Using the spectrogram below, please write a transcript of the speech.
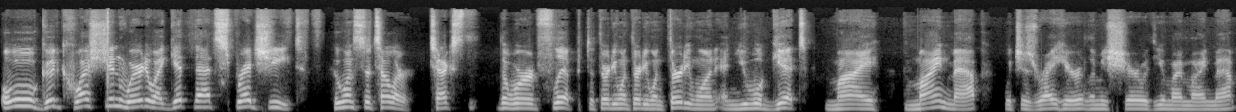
Oh, good question. Where do I get that spreadsheet? Who wants to tell her? Text the word flip to 313131 and you will get my mind map, which is right here. Let me share with you my mind map.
